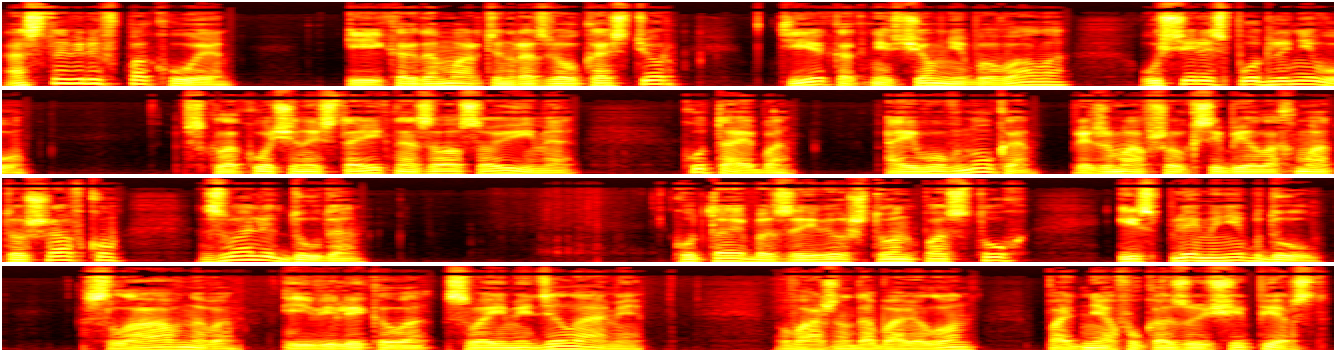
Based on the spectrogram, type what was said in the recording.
оставили в покое, и когда Мартин развел костер, те, как ни в чем не бывало, уселись подле него. Всклокоченный старик назвал свое имя — Кутайба, а его внука, прижимавшего к себе лохматую шавку, звали Дуда. Кутайба заявил, что он пастух из племени Бдул, славного и великого своими делами. Важно, добавил он, подняв указующий перст.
